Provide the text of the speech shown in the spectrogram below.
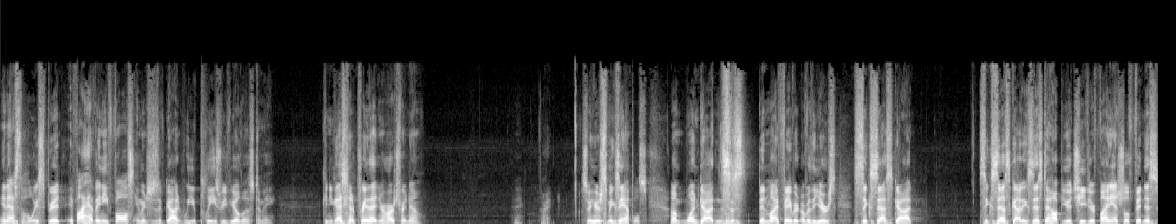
and ask the Holy Spirit, if I have any false images of God, will you please reveal those to me? Can you guys kind of pray that in your hearts right now? Okay. All right. So here's some examples. Um, one God, and this has been my favorite over the years, success God. Success God exists to help you achieve your financial fitness,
